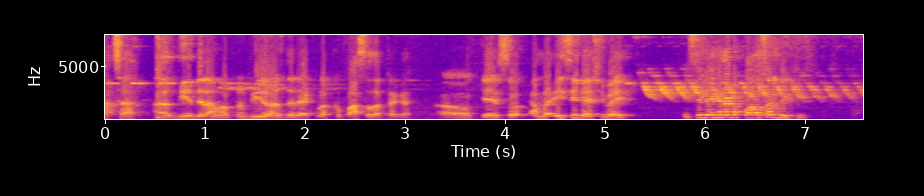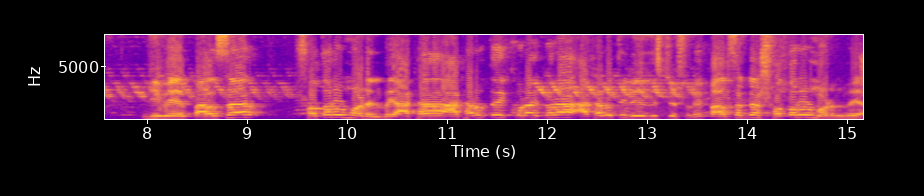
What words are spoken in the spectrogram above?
আচ্ছা দিয়ে দিলাম আপনার ভিউয়ার্সদের এক লক্ষ পাঁচ হাজার টাকা। ওকে সো আমরা এই সাইডে আসি ভাই। এই সাইডে এখানে একটা পালসার দেখি। জি ভাই পালসার সতেরোর মডেল ভাই আঠা আঠারোতে ক্রয় করা আঠারোতে রেজিস্ট্রেশন এই পালসারটা সতেরোর মডেল ভাইয়া।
